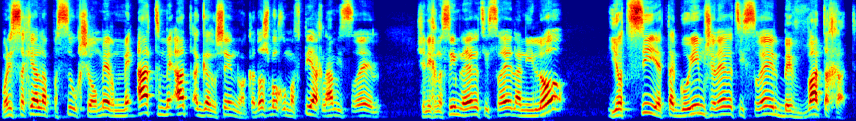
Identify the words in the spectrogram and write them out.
בואו נסתכל על הפסוק שאומר מעט מעט אגרשנו, הקדוש ברוך הוא מבטיח לעם ישראל שנכנסים לארץ ישראל, אני לא יוציא את הגויים של ארץ ישראל בבת אחת.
